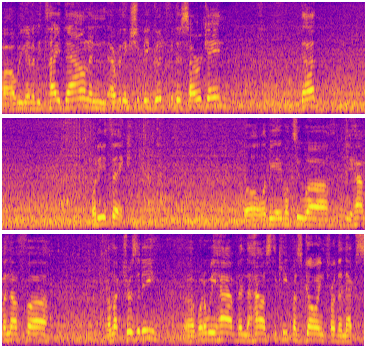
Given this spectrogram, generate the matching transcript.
Are we going to be tied down and everything should be good for this hurricane? Dad? What do you think? Well, we'll be able to, uh, do you have enough uh, electricity? Uh, what do we have in the house to keep us going for the next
